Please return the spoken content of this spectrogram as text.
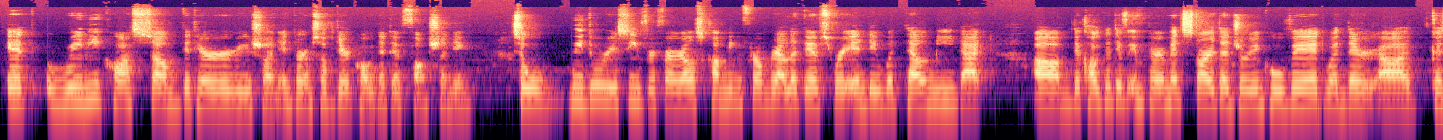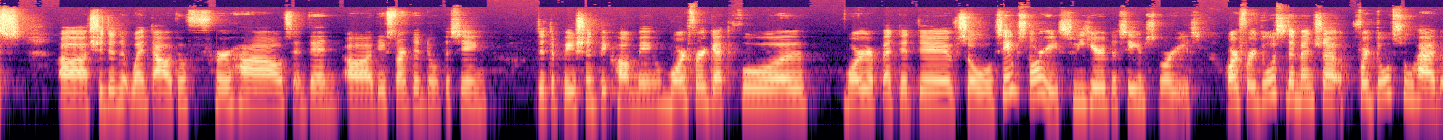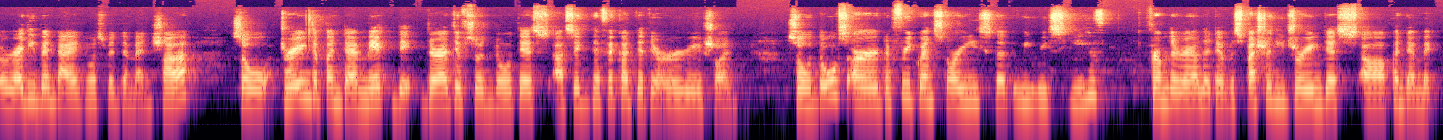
it really caused some deterioration in terms of their cognitive functioning. So we do receive referrals coming from relatives wherein they would tell me that um, the cognitive impairment started during COVID when they're because uh, uh, she didn't went out of her house and then uh, they started noticing did the patient becoming more forgetful, more repetitive? So same stories. We hear the same stories. Or for those dementia, for those who had already been diagnosed with dementia, so during the pandemic, the, the relatives would notice a significant deterioration. So those are the frequent stories that we receive from the relative, especially during this uh, pandemic.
